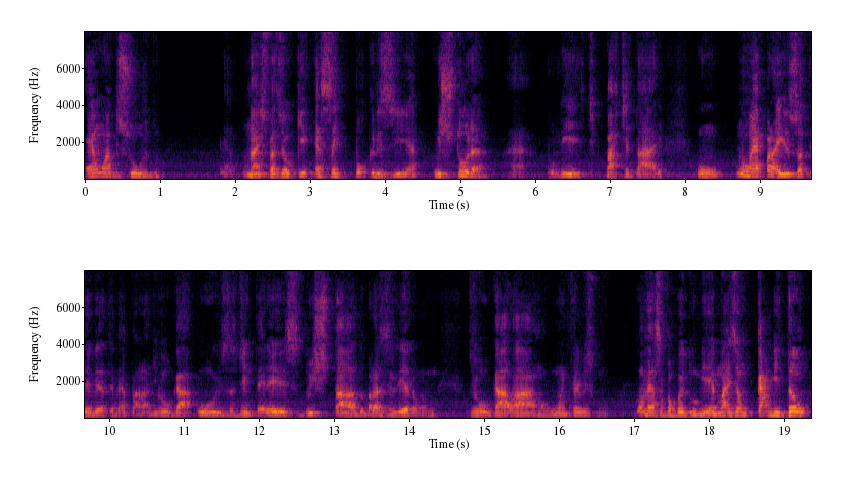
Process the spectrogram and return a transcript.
é um absurdo. É, mas fazer o quê? Essa hipocrisia mistura é, política, partidária, com. Não é para isso a TV. A TV é para divulgar coisas de interesse do Estado brasileiro, divulgar lá alguma entrevista. Conversa para boi dormir, mas é um cabidão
